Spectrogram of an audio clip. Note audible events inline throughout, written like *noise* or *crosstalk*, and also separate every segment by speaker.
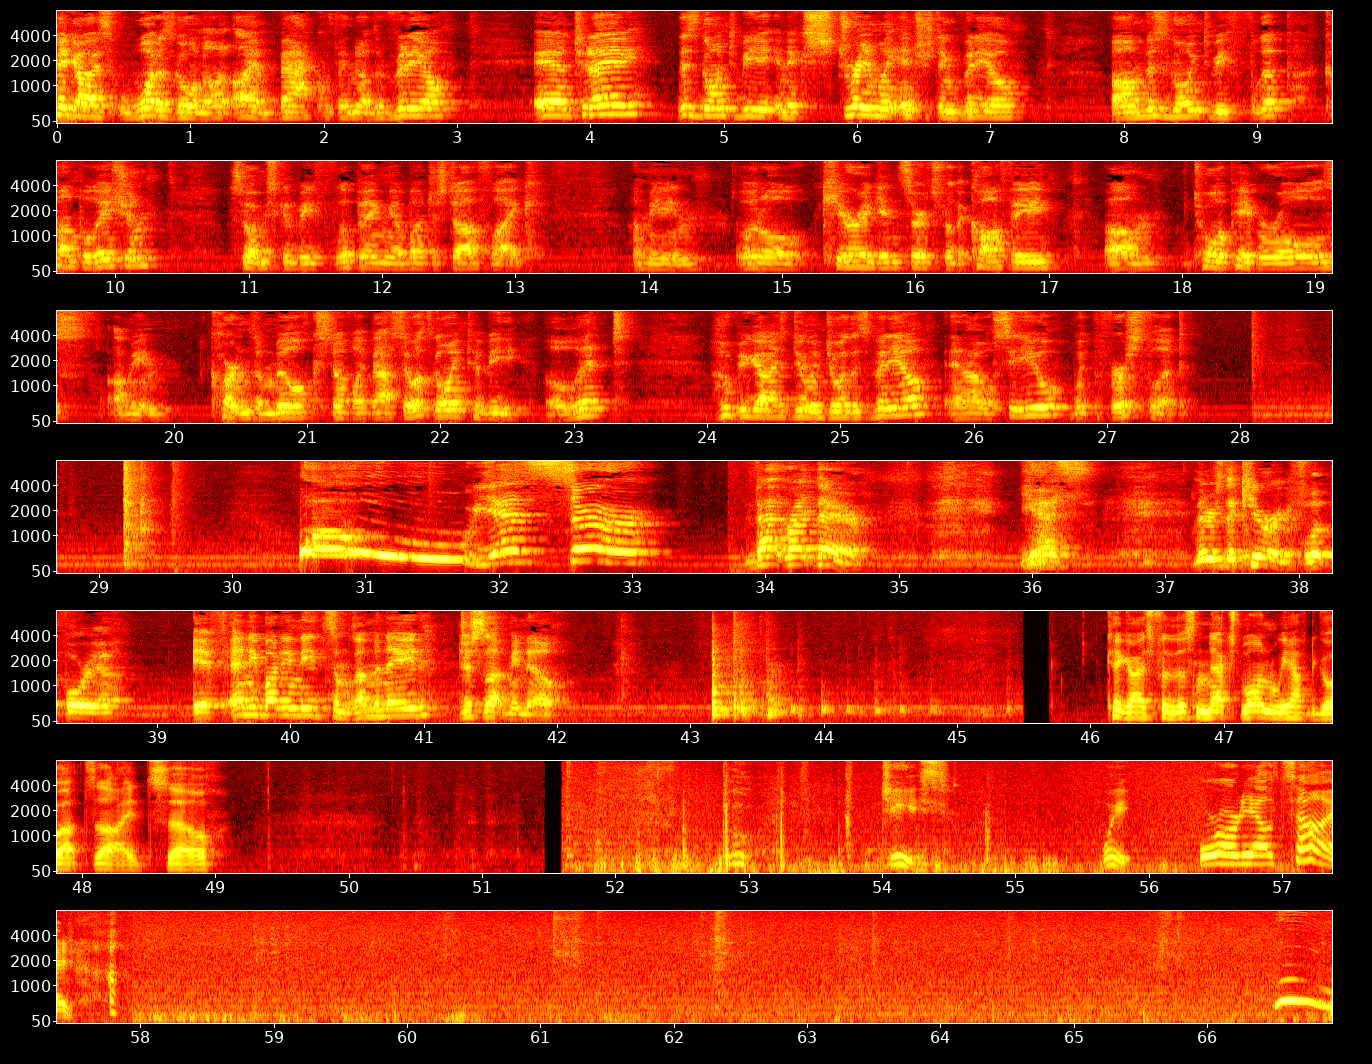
Speaker 1: Hey guys, what is going on? I am back with another video, and today this is going to be an extremely interesting video. Um, this is going to be flip compilation, so I'm just going to be flipping a bunch of stuff like, I mean, little Keurig inserts for the coffee, um, toilet paper rolls, I mean, cartons of milk, stuff like that. So it's going to be lit. Hope you guys do enjoy this video, and I will see you with the first flip. Woo! Yes, sir! That right there. Yes. There's the Keurig flip for you. If anybody needs some lemonade, just let me know. Okay guys, for this next one we have to go outside, so... *gasps* Jeez. Wait, we're already outside! *laughs*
